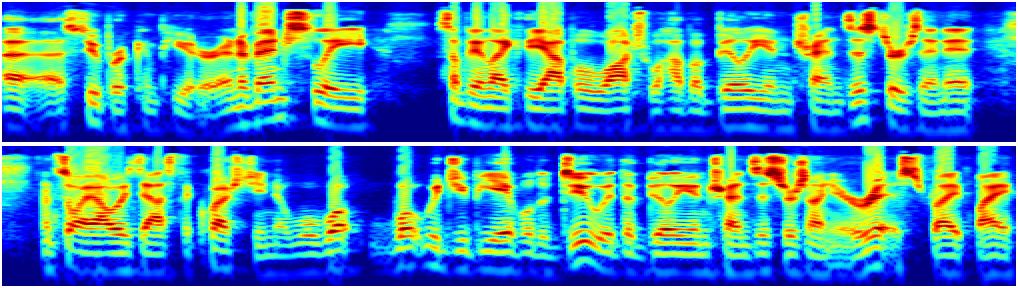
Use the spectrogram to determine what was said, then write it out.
a, a supercomputer. And eventually something like the Apple Watch will have a billion transistors in it. And so I always ask the question, you know, well, what what would you be able to do with a billion transistors on your wrist, right? By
